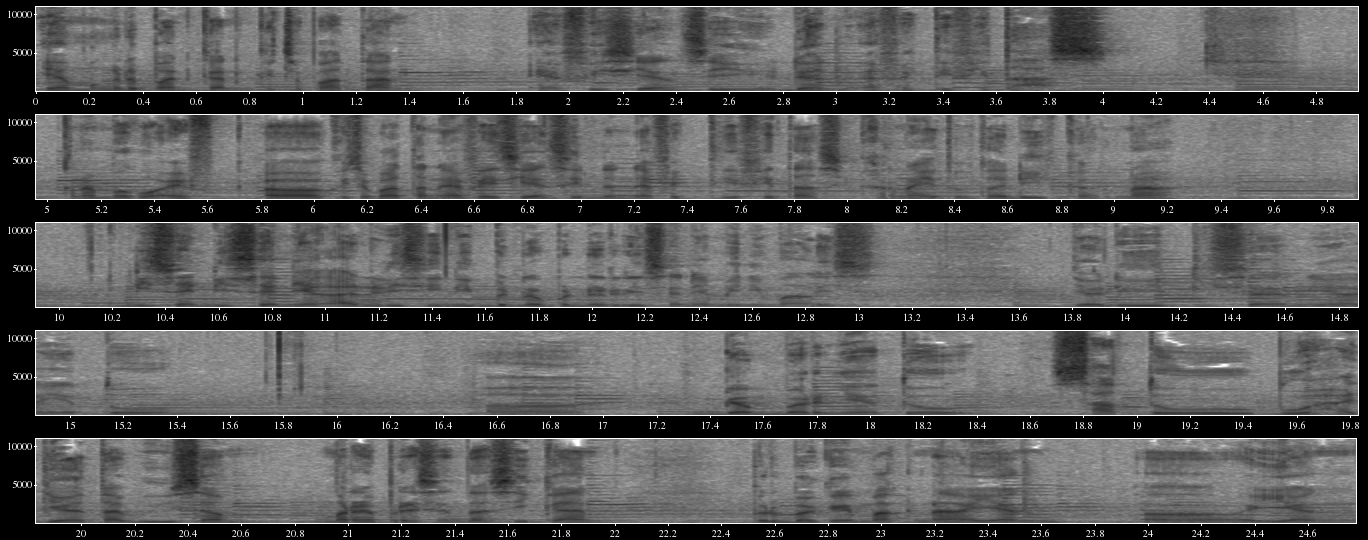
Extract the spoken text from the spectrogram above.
yang mengedepankan kecepatan, efisiensi, dan efektivitas. Kenapa kok ef, uh, kecepatan, efisiensi, dan efektivitas? Karena itu tadi, karena desain-desain yang ada di sini benar-benar desainnya minimalis jadi desainnya itu uh, gambarnya itu satu buah aja tapi bisa merepresentasikan berbagai makna yang uh, yang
